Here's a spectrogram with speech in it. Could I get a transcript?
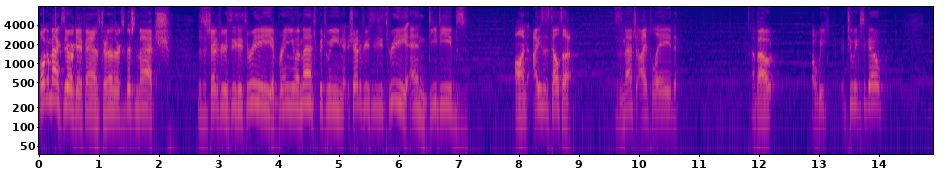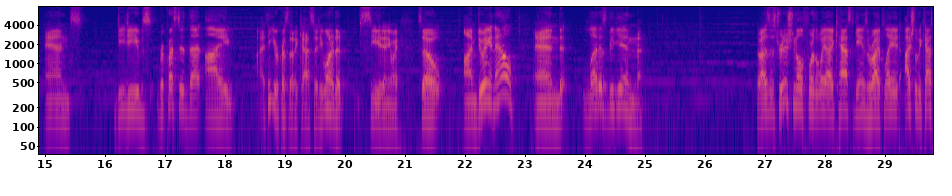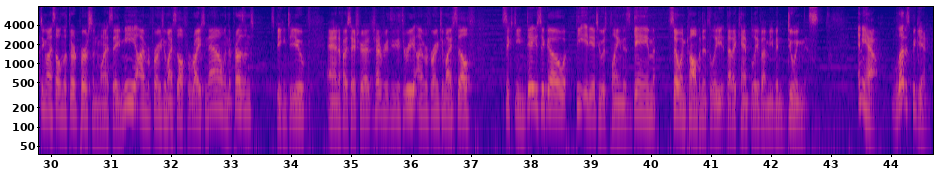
Welcome back, Zero K fans, to another exhibition match. This is Shadow Fury CC3, bringing you a match between Shadow Fury CC3 and DeeDiebS on Isis Delta. This is a match I played about a week, two weeks ago, and DeeDiebS requested that I, I think he requested that I cast it. He wanted to see it anyway. So I'm doing it now, and let us begin. So as is traditional for the way I cast games where I played, I shall be casting myself in the third person. When I say me, I'm referring to myself right now in the present, speaking to you. And if I say Shadow Fury CC3, I'm referring to myself 16 days ago, the idiot who was playing this game so incompetently that I can't believe I'm even doing this. Anyhow, let us begin.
